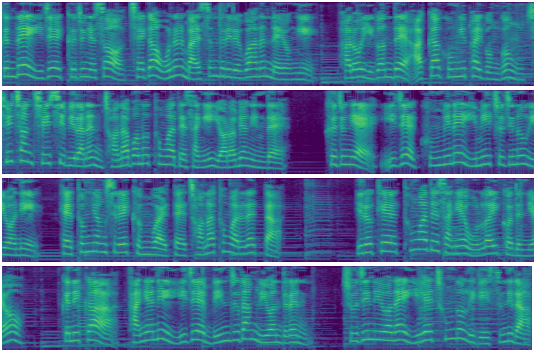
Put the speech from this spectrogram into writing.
근데 이제 그 중에서 제가 오늘 말씀드리려고 하는 내용이 바로 이건데 아까 02800-7070이라는 전화번호 통화 대상이 여러 명인데 그 중에 이제 국민의 이미 주진우 의원이 대통령실에 근무할 때 전화 통화를 했다. 이렇게 통화 대상에 올라 있거든요. 그니까 당연히 이제 민주당 의원들은 주진 의원의 이해 총돌리기 있습니다.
